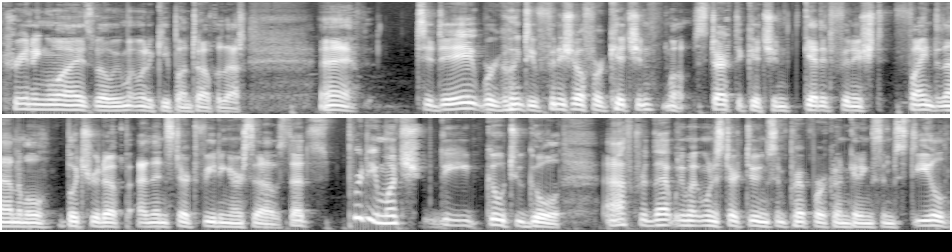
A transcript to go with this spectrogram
Training wise, well, we might want to keep on top of that. Uh, today, we're going to finish off our kitchen. Well, start the kitchen, get it finished, find an animal, butcher it up, and then start feeding ourselves. That's pretty much the go-to goal. After that, we might want to start doing some prep work on getting some steel,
